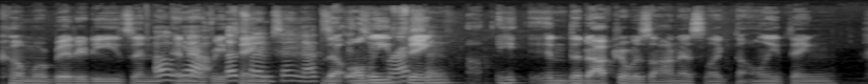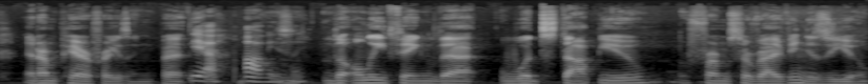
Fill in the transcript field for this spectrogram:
comorbidities and, Oh and yeah, everything that's what I'm saying. That's the only aggressive. thing he, and the doctor was honest like the only thing and I'm paraphrasing, but Yeah, obviously. the only thing that would stop you from surviving is you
